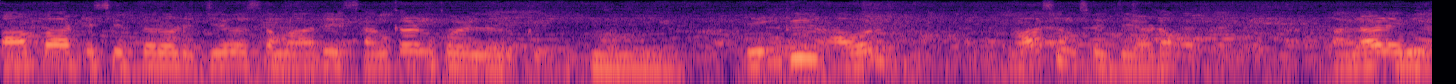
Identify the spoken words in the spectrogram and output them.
பாம்பாட்டி சித்தரோட ஜீவ சமாதி சங்கரன் கோயில் இருக்கு. இங்கு அவர் வாசம் செஞ்ச இடம். அதனால் இந்த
